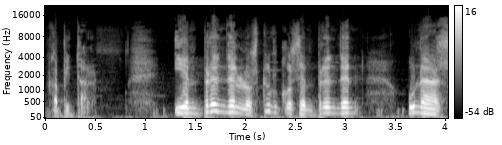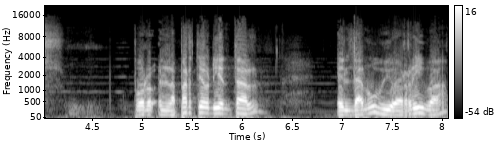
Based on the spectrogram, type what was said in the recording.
capital. Y emprenden, los turcos emprenden unas, por, en la parte oriental, el Danubio arriba,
